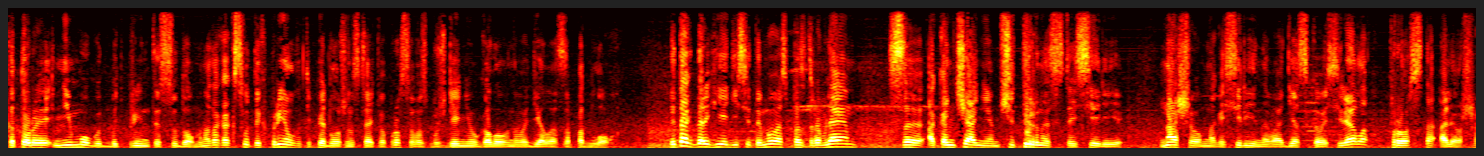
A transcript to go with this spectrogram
которые не могут быть приняты судом. Но так как суд их принял, то теперь должен стоять вопрос о возбуждении уголовного дела за подлог. Итак, дорогие одесситы, мы вас поздравляем с окончанием 14 серии нашего многосерийного одесского сериала «Просто Алеша».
